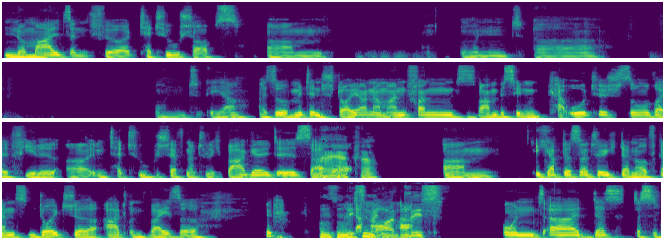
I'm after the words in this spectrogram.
normal sind für Tattoo-Shops. Ähm, und äh, und ja, also mit den Steuern am Anfang, es war ein bisschen chaotisch so, weil viel äh, im Tattoo-Geschäft natürlich Bargeld ist. Aber naja, klar. Ähm, ich habe das natürlich dann auf ganz deutsche Art und Weise. Richtig ordentlich. Und äh, das, das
